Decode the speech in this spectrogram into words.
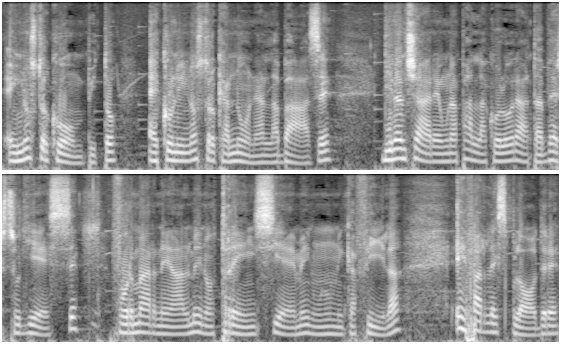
e il nostro compito è con il nostro cannone alla base di lanciare una palla colorata verso di esse, formarne almeno tre insieme in un'unica fila e farle esplodere,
